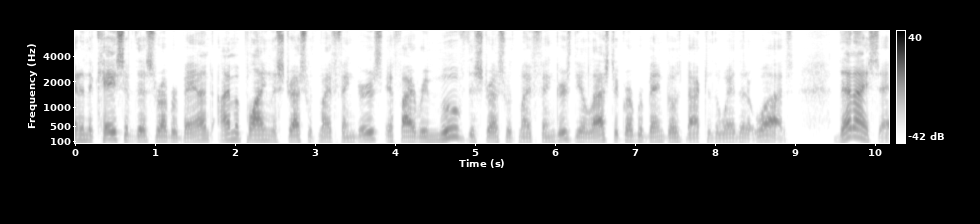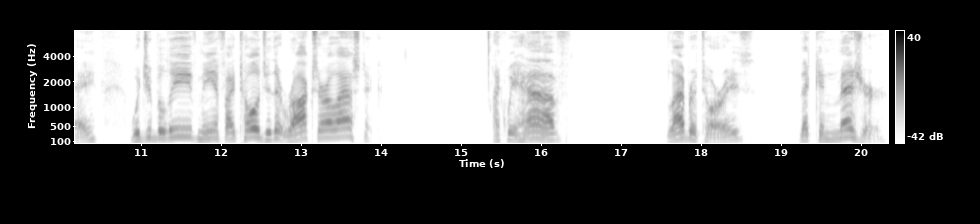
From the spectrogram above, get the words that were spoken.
And in the case of this rubber band, I'm applying the stress with my fingers. If I remove the stress with my fingers, the elastic rubber band goes back to the way that it was. Then I say, would you believe me if I told you that rocks are elastic? Like we have laboratories that can measure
